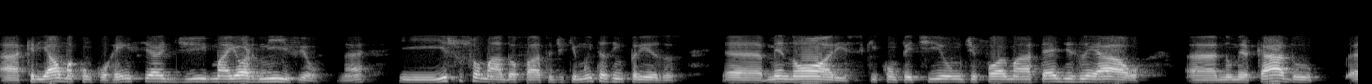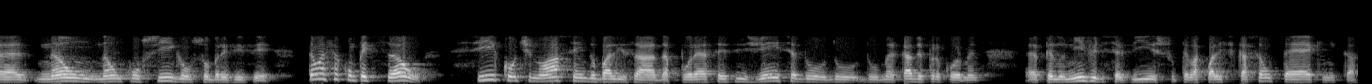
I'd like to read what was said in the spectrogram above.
a criar uma concorrência de maior nível, né? E isso somado ao fato de que muitas empresas eh, menores que competiam de forma até desleal no mercado uh, não, não consigam sobreviver. Então, essa competição, se continuar sendo balizada por essa exigência do, do, do mercado de procurement, eh, pelo nível de serviço, pela qualificação técnica,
